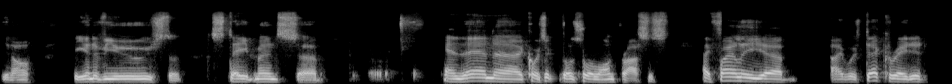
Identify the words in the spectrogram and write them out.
You know, the interviews, the statements, uh, and then uh, of course it goes through a long process. I finally uh, I was decorated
